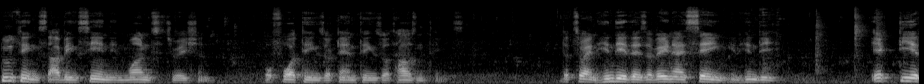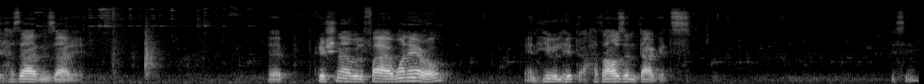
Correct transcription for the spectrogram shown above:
two things are being seen in one situation, or four things, or ten things, or thousand things. That's why in Hindi there's a very nice saying in Hindi, Ek tir hazar nazare. That Krishna will fire one arrow and he will hit a thousand targets. You see?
